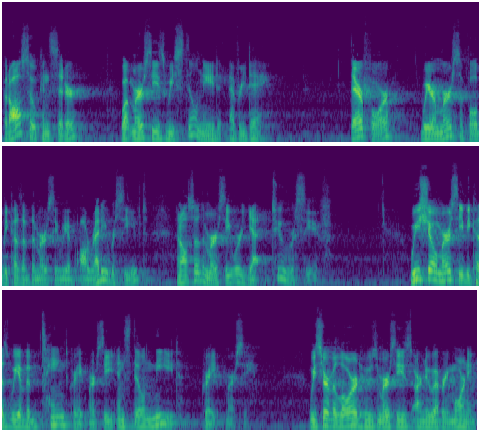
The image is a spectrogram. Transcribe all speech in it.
But also consider what mercies we still need every day. Therefore, we are merciful because of the mercy we have already received, and also the mercy we're yet to receive. We show mercy because we have obtained great mercy and still need great mercy. We serve a Lord whose mercies are new every morning.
